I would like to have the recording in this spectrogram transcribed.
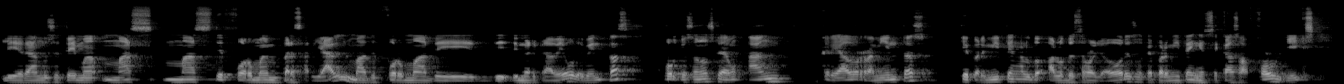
liderando ese tema más, más de forma empresarial, más de forma de, de, mercadeo, de ventas, porque son los que han creado herramientas que permiten a los desarrolladores o que permiten en este caso a 4Geeks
